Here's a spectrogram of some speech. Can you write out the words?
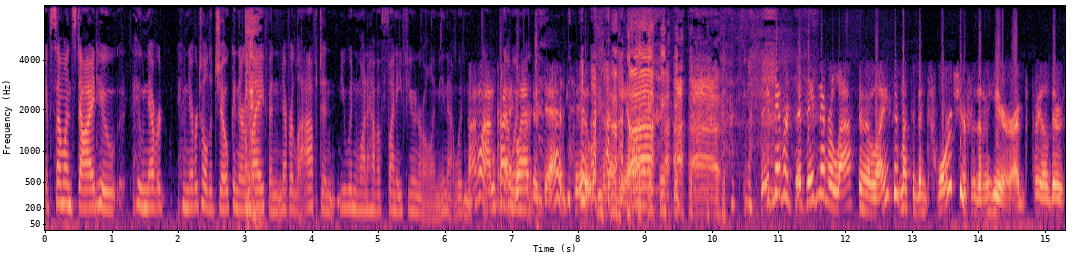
if someone's died who who never who never told a joke in their life and never laughed, and you wouldn't want to have a funny funeral. I mean, that wouldn't. I'm, I'm kind of glad work. they're dead too. to be honest. they've never, if they've never laughed in their life, it must have been torture for them here. I feel there's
